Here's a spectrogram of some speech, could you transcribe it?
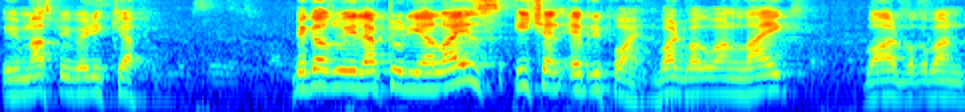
we must be very careful. Because we will have to realize each and every point, what Bhagavan likes, what Bhagavan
